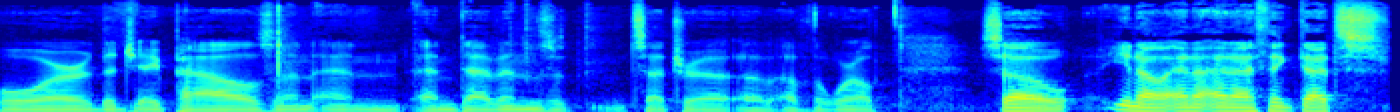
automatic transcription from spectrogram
or the J Pals and and and Devins, et cetera, of, of the world. So you know, and and I think that's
